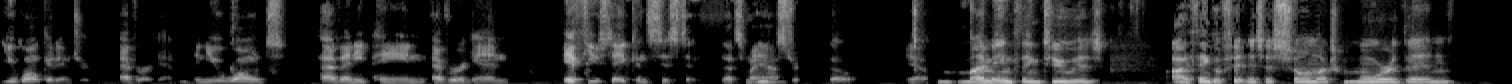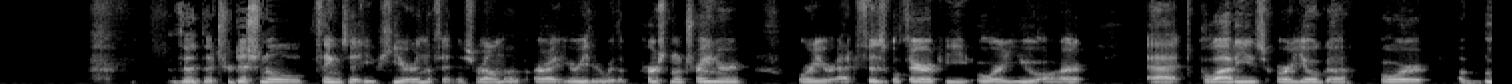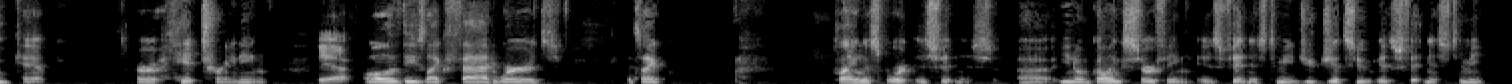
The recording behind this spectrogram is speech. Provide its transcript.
you won't get injured ever again and you won't have any pain ever again if you stay consistent that's my mm-hmm. asterisk so yeah my main thing too is i think of fitness as so much more than the the traditional things that you hear in the fitness realm of all right you're either with a personal trainer or you're at physical therapy or you are at pilates or yoga or a boot camp or a HIIT training. Yeah. All of these like fad words it's like playing a sport is fitness. Uh, you know going surfing is fitness to me. Jiu-jitsu is fitness to me.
